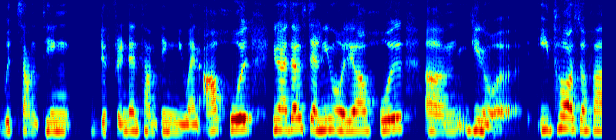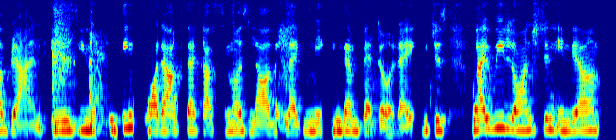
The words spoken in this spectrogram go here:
with something different and something new. And our whole you know as i was telling you earlier our whole um you know ethos of our brand is you know taking products that customers love and like making them better right? Which is why we launched in india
